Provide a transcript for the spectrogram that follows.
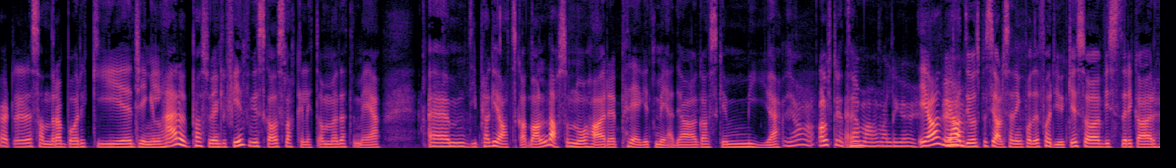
Hørte dere Sandra Borch i jinglen her? Det passer jo egentlig fint, for vi skal snakke litt om dette med de plagiatskandalene som nå har preget media ganske mye. Ja, alltid et tema. Veldig gøy. Ja, vi Ja. hadde jo spesialsending på det forrige uke, så hvis dere ikke har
